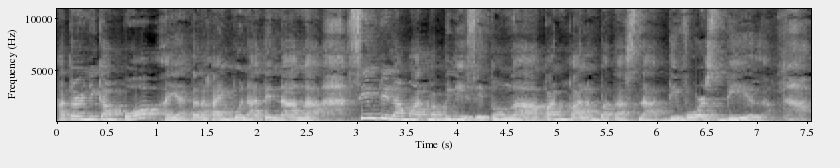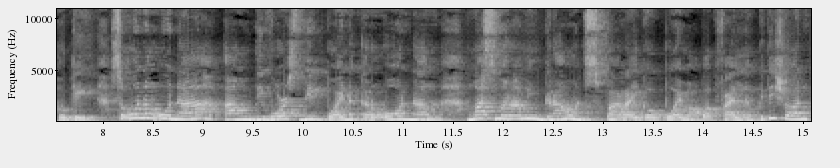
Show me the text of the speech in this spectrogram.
Attorney Campo, ayan, talakayin po natin ng ah, simple lamang at mabilis itong uh, panukalang batas na divorce bill. Okay, so unang-una, ang divorce bill po ay nagkaroon ng mas maraming grounds para ikaw po ay makapag-file ng petition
